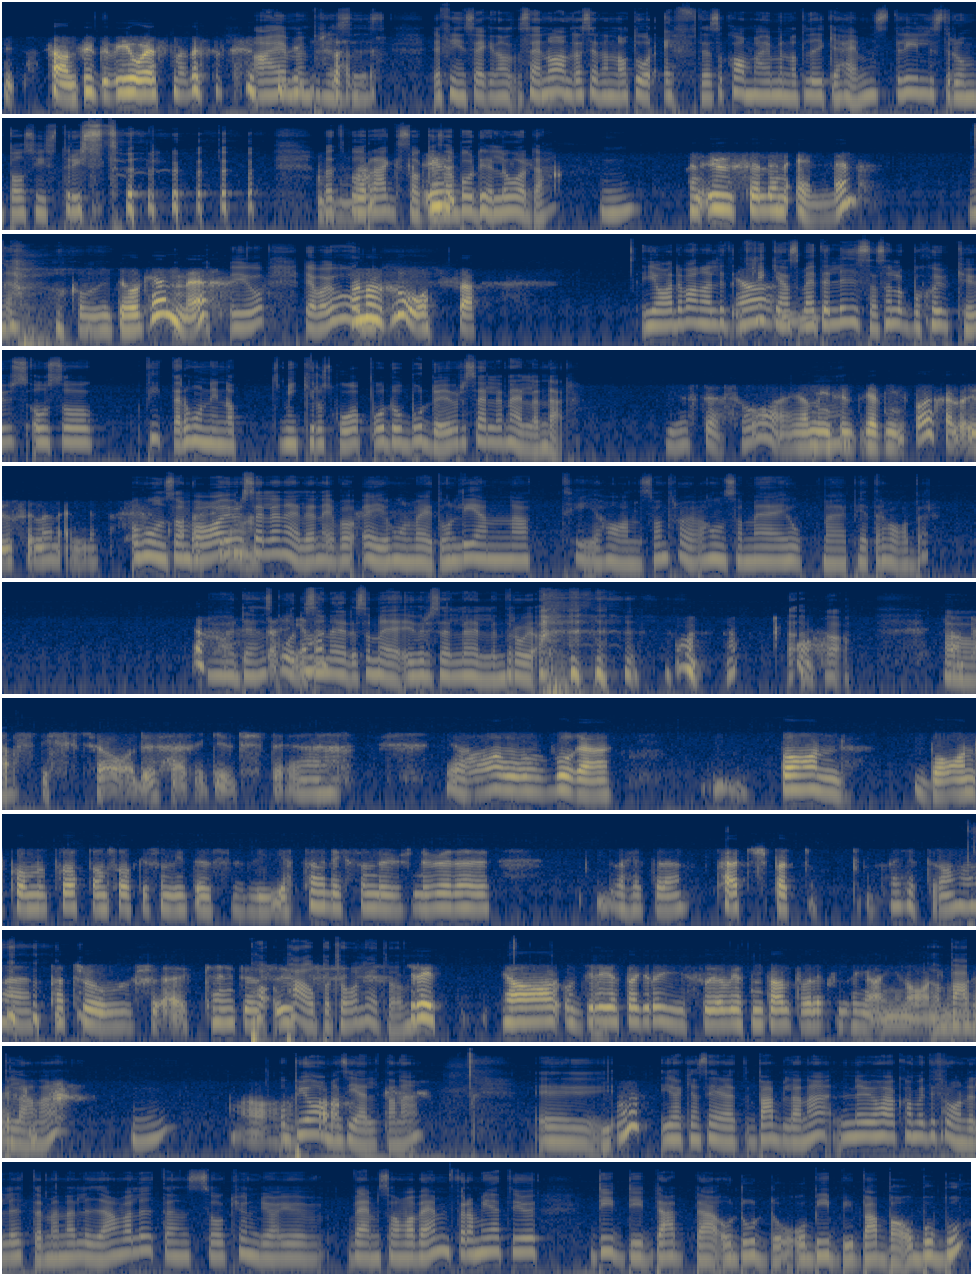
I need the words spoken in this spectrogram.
Det fanns inte VHS när det Nej men precis. Det finns säkert något. Sen å andra sidan något år efter så kom han ju med något lika hemskt. Lillstrumpa och syster Yster. Med två raggsockor som bodde i låda. Mm. Men uselen Ellen, kommer du inte ihåg henne? Jo, det var ju Hon hon. har rosa. Ja, det var en liten Ja. flicka som hette Lisa som låg på sjukhus och så tittade hon i något mikroskop och då bodde urcellen Ellen där. Just det, så. Jag minns, inte, jag minns bara själva uselen Ellen. Och hon som var urcellen Ellen är, är ju hon, vad heter hon, Lena T Hansson tror jag. Hon som är ihop med Peter Haber. Ja, den skådisen är det som är urcellen Ellen tror jag. Ja. Ja. Fantastiskt, ja du herregud. Det, ja, och våra barn, barn kommer att prata om saker som vi inte ens vet här liksom nu. Nu är det, vad heter det, Patch, pat, vad heter de, de här Patrol, kan inte ens ut. Power Patrol heter de. Gret, ja, och Greta Gris och jag vet inte allt vad det är för någonting, jag har ingen Ja, aning är. Babblarna. Mm. Ja, Och Pyjamashjältarna. Eh, Mm. jag kan säga att Babblarna, nu har jag kommit ifrån det lite, men när Liam var liten så kunde jag ju vem som var vem, för de heter ju Diddi, Dadda och Doddo och Bibi, Babba och Bobo.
